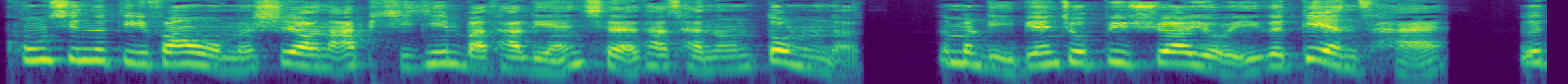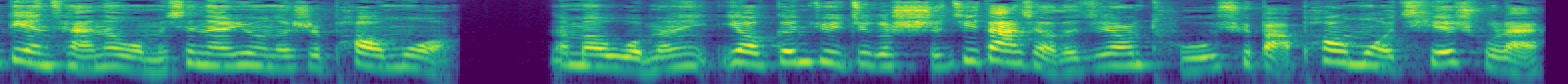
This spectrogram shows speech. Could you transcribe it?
空心的地方我们是要拿皮筋把它连起来，它才能动的。那么里边就必须要有一个垫材，这个垫材呢，我们现在用的是泡沫。那么我们要根据这个实际大小的这张图去把泡沫切出来，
